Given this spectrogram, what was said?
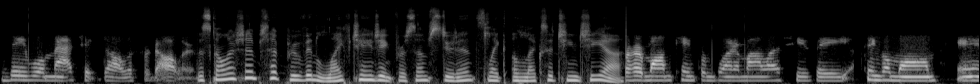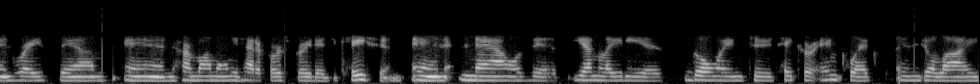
they will match it dollar for dollar. The scholarships have proven life changing for some students, like Alexa Chinchilla. Her mom came from Guatemala. She's a single mom and raised them, and her mom only had a first grade education. And now this young lady is going to take her NCLEX in July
